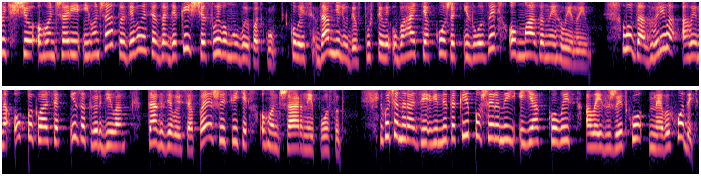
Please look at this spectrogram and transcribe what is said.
Кажуть, що гончарі і гончарство з'явилися завдяки щасливому випадку. Колись давні люди впустили у багаття кошик із лози, обмазаний глиною. Лоза згоріла, а глина обпеклася і затверділа. Так з'явився перший у світі гончарний посуд. І хоча наразі він не такий поширений, як колись, але із вжитку не виходить.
